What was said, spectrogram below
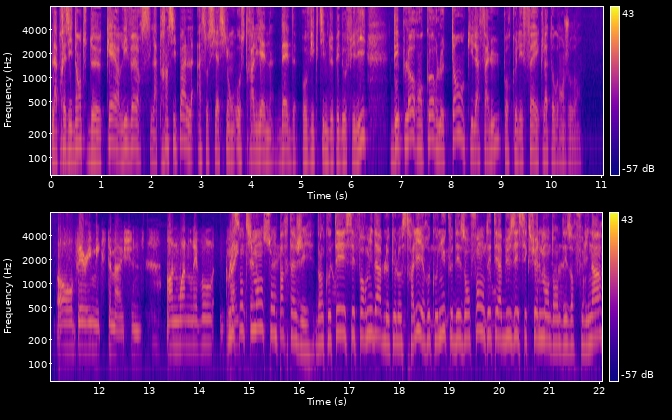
La présidente de Care Leavers, la principale association australienne d'aide aux victimes de pédophilie, déplore encore le temps qu'il a fallu pour que les faits éclatent au grand jour. Mes sentiments sont partagés. D'un côté, c'est formidable que l'Australie ait reconnu que des enfants ont été abusés sexuellement dans des orphelinats,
